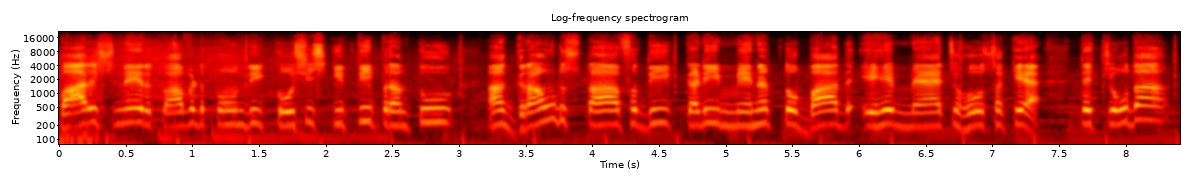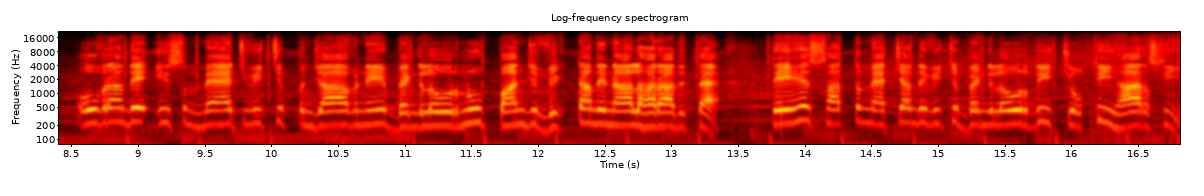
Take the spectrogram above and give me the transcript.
ਬਾਰਿਸ਼ ਨੇ ਰੁਕਾਵਟ ਪਾਉਣ ਦੀ ਕੋਸ਼ਿਸ਼ ਕੀਤੀ, ਪਰੰਤੂ ਗਰਾਊਂਡ ਸਟਾਫ ਦੀ ਕੜੀ ਮਿਹਨਤ ਤੋਂ ਬਾਅਦ ਇਹ ਮੈਚ ਹੋ ਸਕਿਆ ਤੇ 14 ਓਵਰਾਂ ਦੇ ਇਸ ਮੈਚ ਵਿੱਚ ਪੰਜਾਬ ਨੇ ਬੰਗਲੌਰ ਨੂੰ 5 ਵਿਕਟਾਂ ਦੇ ਨਾਲ ਹਰਾ ਦਿੱਤਾ ਹੈ ਤੇ ਇਹ 7 ਮੈਚਾਂ ਦੇ ਵਿੱਚ ਬੈਂਗਲੌਰ ਦੀ ਚੌਥੀ ਹਾਰ ਸੀ।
